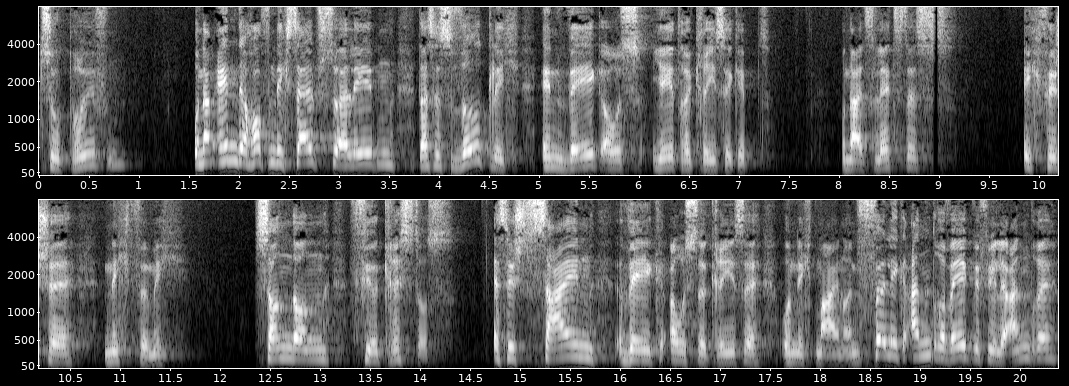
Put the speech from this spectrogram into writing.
zu prüfen, und am Ende hoffentlich selbst zu erleben, dass es wirklich einen Weg aus jeder Krise gibt. Und als letztes, ich fische nicht für mich, sondern für Christus. Es ist sein Weg aus der Krise und nicht meiner. Ein völlig anderer Weg wie viele andere.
